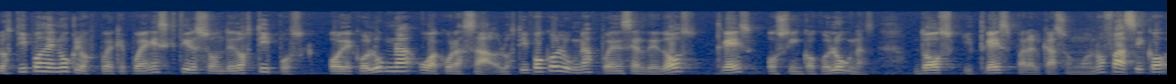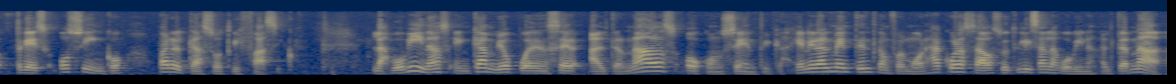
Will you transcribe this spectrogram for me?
Los tipos de núcleos pues, que pueden existir son de dos tipos, o de columna o acorazado. Los tipos columnas pueden ser de dos, 3 o 5 columnas, 2 y 3 para el caso monofásico, 3 o 5 para el caso trifásico. Las bobinas, en cambio, pueden ser alternadas o concéntricas. Generalmente en transformadores acorazados se utilizan las bobinas alternadas,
